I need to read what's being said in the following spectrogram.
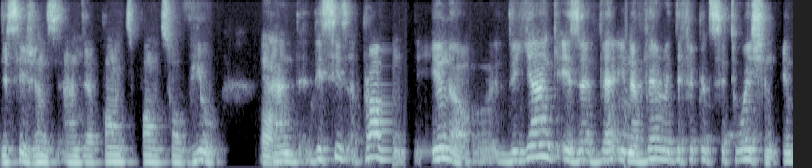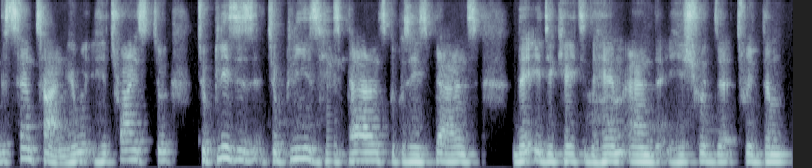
decisions and their points, points of view. Yeah. And this is a problem. You know, the young is a in a very difficult situation. In the same time, he, he tries to, to, please his, to please his parents because his parents, they educated him and he should uh, treat them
